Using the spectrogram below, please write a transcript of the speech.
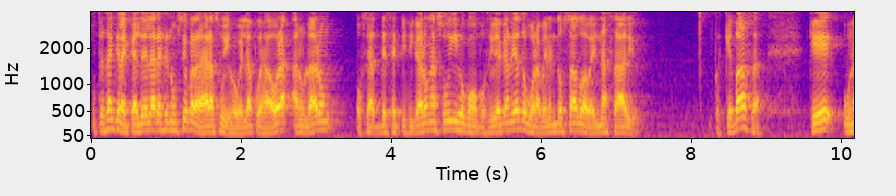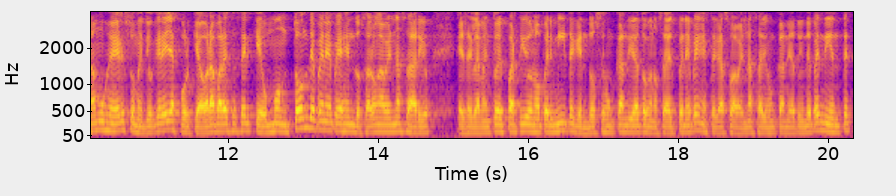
ustedes saben que el alcalde de Lares renunció para dejar a su hijo, ¿verdad? Pues ahora anularon o sea, desertificaron a su hijo como posible candidato por haber endosado a Abel Nazario. Pues, ¿qué pasa? Que una mujer sometió querellas porque ahora parece ser que un montón de PNP endosaron a Abel Nazario. El reglamento del partido no permite que endoses un candidato que no sea del PNP. En este caso, Abel Nazario es un candidato independiente.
